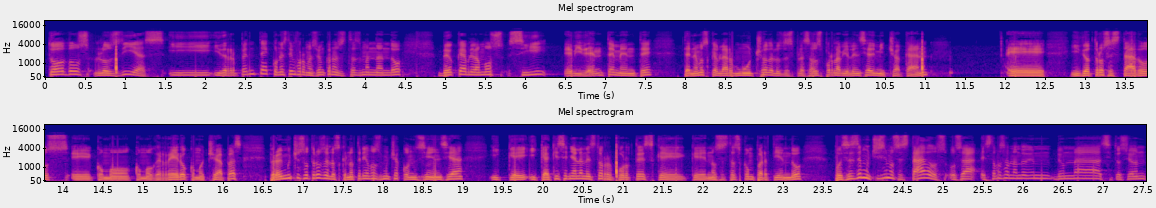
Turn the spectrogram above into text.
todos los días. Y, de repente, con esta información que nos estás mandando, veo que hablamos, sí, evidentemente, tenemos que hablar mucho de los desplazados por la violencia de Michoacán. Eh, y de otros estados eh, como, como Guerrero, como Chiapas, pero hay muchos otros de los que no teníamos mucha conciencia y que, y que aquí señalan estos reportes que, que nos estás compartiendo, pues es de muchísimos estados. O sea, estamos hablando de, un, de una situación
